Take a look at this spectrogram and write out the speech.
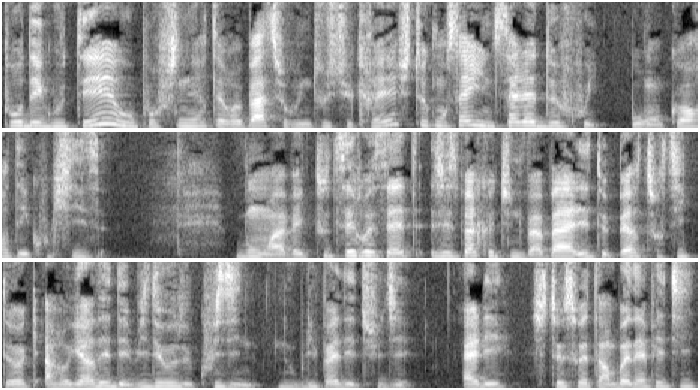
Pour dégoûter ou pour finir tes repas sur une touche sucrée, je te conseille une salade de fruits ou encore des cookies. Bon, avec toutes ces recettes, j'espère que tu ne vas pas aller te perdre sur TikTok à regarder des vidéos de cuisine. N'oublie pas d'étudier. Allez, je te souhaite un bon appétit.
